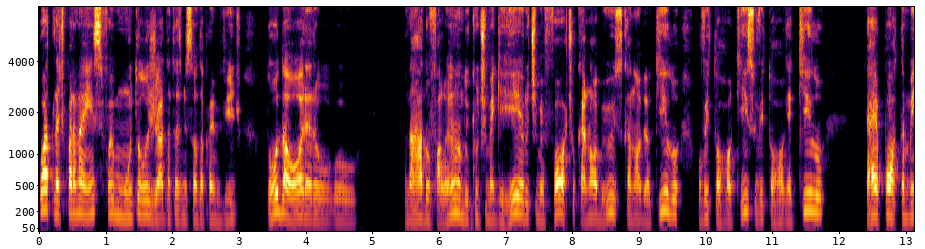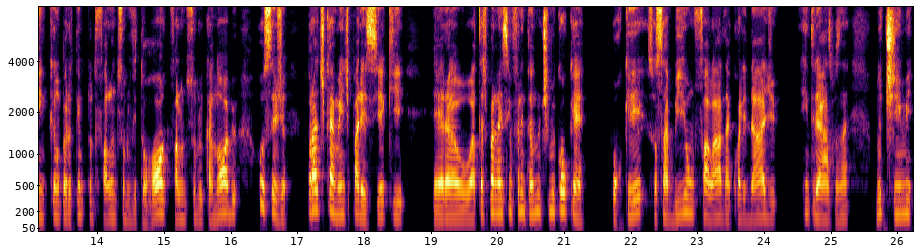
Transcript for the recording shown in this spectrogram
O Atlético Paranaense foi muito elogiado na transmissão da Prime Video. Toda hora era o, o narrador falando que o time é guerreiro, o time é forte, o Canóbio isso, o Canóbio aquilo, o Vitor Roque isso, o Vitor Roque aquilo. A repórter também em campo era o tempo todo falando sobre o Vitor Roque, falando sobre o Canóbio, ou seja, praticamente parecia que era o Atlético Paranaense enfrentando um time qualquer, porque só sabiam falar da qualidade, entre aspas, né, do time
